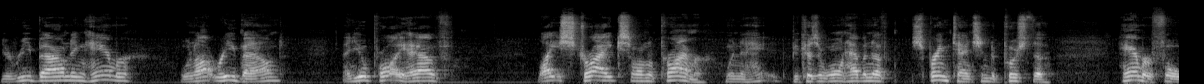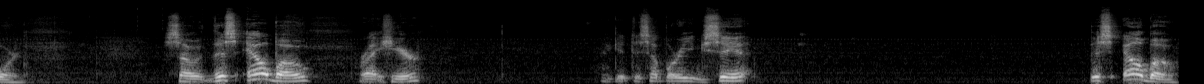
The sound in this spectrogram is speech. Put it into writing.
Your rebounding hammer will not rebound, and you'll probably have light strikes on the primer when the because it won't have enough spring tension to push the hammer forward. So this elbow right here, I get this up where you can see it. This elbow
